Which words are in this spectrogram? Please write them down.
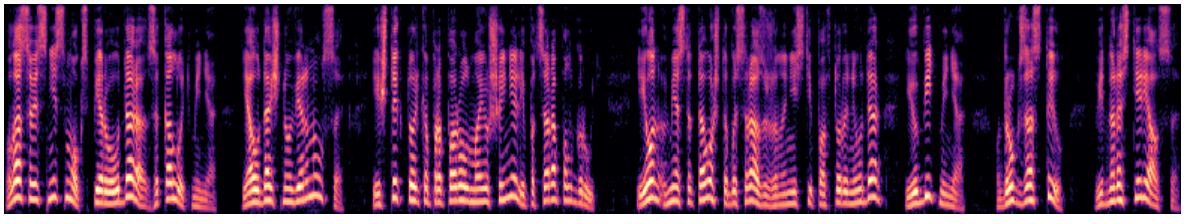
Власовец не смог с первого удара заколоть меня. Я удачно увернулся, и штык только пропорол мою шинель и поцарапал грудь. И он, вместо того, чтобы сразу же нанести повторный удар и убить меня, вдруг застыл, видно, растерялся.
